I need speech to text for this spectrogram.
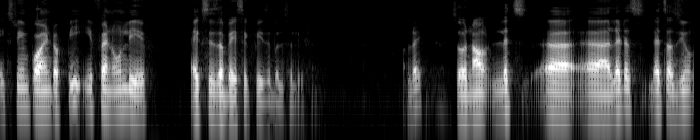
extreme point of P if and only if x is a basic feasible solution all right. So, now let us uh, uh, let us let us assume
